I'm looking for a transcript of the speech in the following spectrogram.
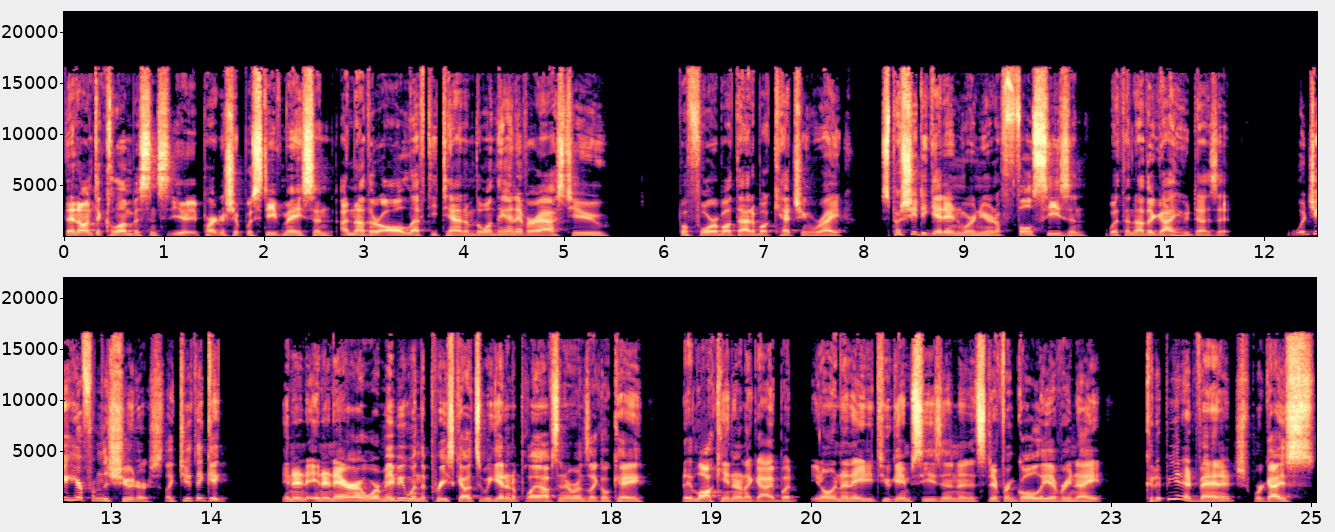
Then on to Columbus and partnership with Steve Mason, another all lefty tandem. The one thing I never asked you before about that, about catching right, especially to get in when you're in a full season with another guy who does it. What'd you hear from the shooters? Like, do you think it in an in an era where maybe when the pre scouts and we get into playoffs and everyone's like, okay, they lock in on a guy, but you know, in an 82 game season and it's different goalie every night, could it be an advantage where guys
